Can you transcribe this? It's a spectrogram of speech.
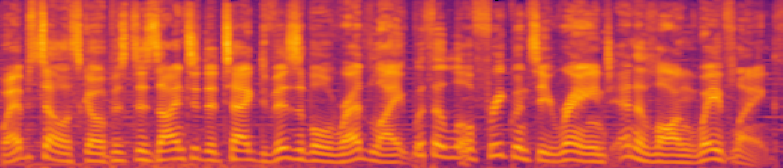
Webb's telescope is designed to detect visible red light with a low frequency range and a long wavelength.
